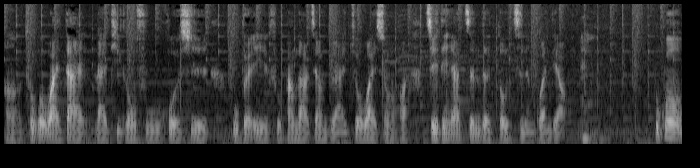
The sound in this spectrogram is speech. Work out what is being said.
呃，透过外带来提供服务，或者是 Uber Eats、Foodpanda 这样子来做外送的话，这些店家真的都只能关掉。不过，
